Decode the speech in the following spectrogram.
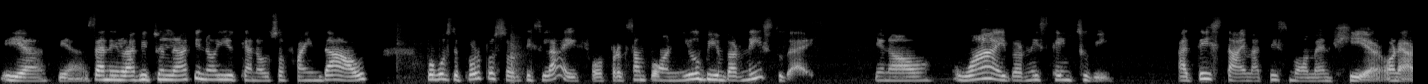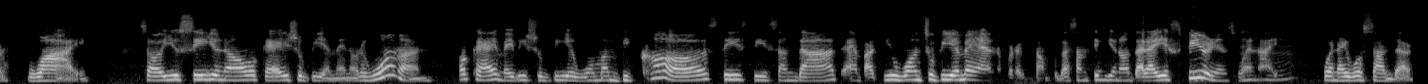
Yes, yes. And in life between life, you know, you can also find out what was the purpose of this life. Or, for example, on you being Bernice today, you know, why Bernice came to be at this time, at this moment here on earth. Why? So you see, you know, okay, it should be a man or a woman. Okay, maybe it should be a woman because this, this, and that. And but you want to be a man, for example. That's something you know that I experienced when mm-hmm. I when I was under.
